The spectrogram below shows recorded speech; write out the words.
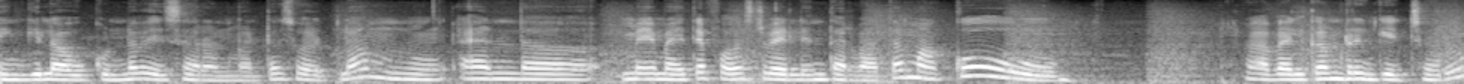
మింగిల్ అవ్వకుండా వేశారనమాట సో ఇట్లా అండ్ మేమైతే ఫస్ట్ వెళ్ళిన తర్వాత మాకు వెల్కమ్ డ్రింక్ ఇచ్చారు.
